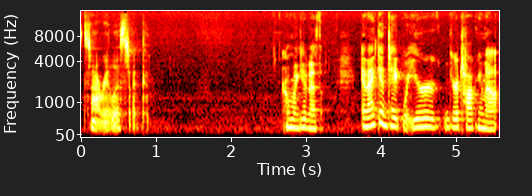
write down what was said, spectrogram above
it's not realistic. Oh my goodness. And i can take what you're you're talking about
